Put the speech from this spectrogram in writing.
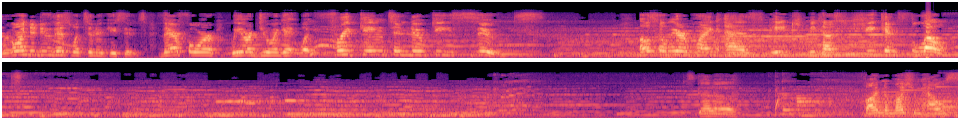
We're going to do this with Tanuki suits. Therefore, we are doing it with freaking Tanuki suits. Also, we are playing as Peach because she can float. Gotta find a mushroom house.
